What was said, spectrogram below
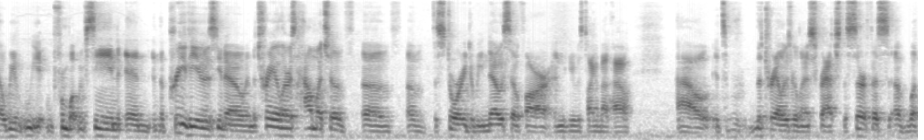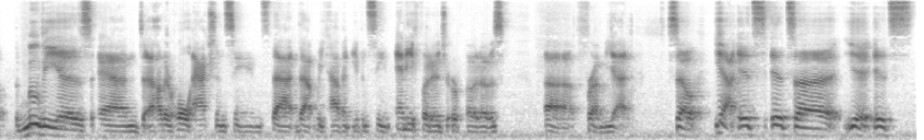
uh, we, we, from what we've seen in, in the previews, you know, in the trailers, how much of, of, of the story do we know so far? And he was talking about how how it's the trailers to scratch the surface of what the movie is and uh, how their whole action scenes that that we haven't even seen any footage or photos uh, from yet. So yeah, it's it's uh, yeah, it's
